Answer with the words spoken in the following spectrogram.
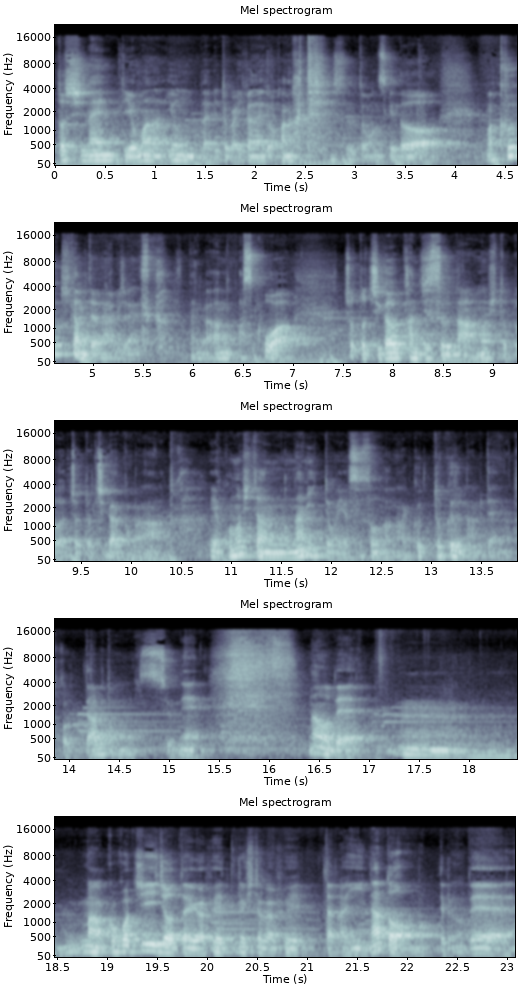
トしないって読ま読んだりとかいかないと分からなかったりすると思うんですけど、まあ、空気感みたいなのあるじゃないですか。なんかあのあそこはちょっと違う感じするなあの人とはちょっと違うかもなとか。いやこの人はもう何言っても良さそうだなグッとくるなみたいなところってあると思うんですよね。なのでうんまあ心地いい状態が増えてる人が増えたらいいなと思ってるので、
